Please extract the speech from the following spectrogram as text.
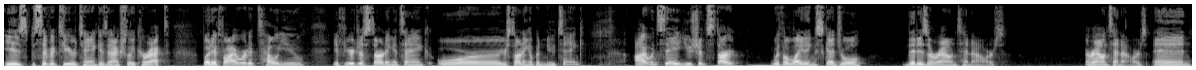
is specific to your tank is actually correct. But if I were to tell you if you're just starting a tank or you're starting up a new tank, I would say you should start with a lighting schedule that is around 10 hours. Around 10 hours. And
